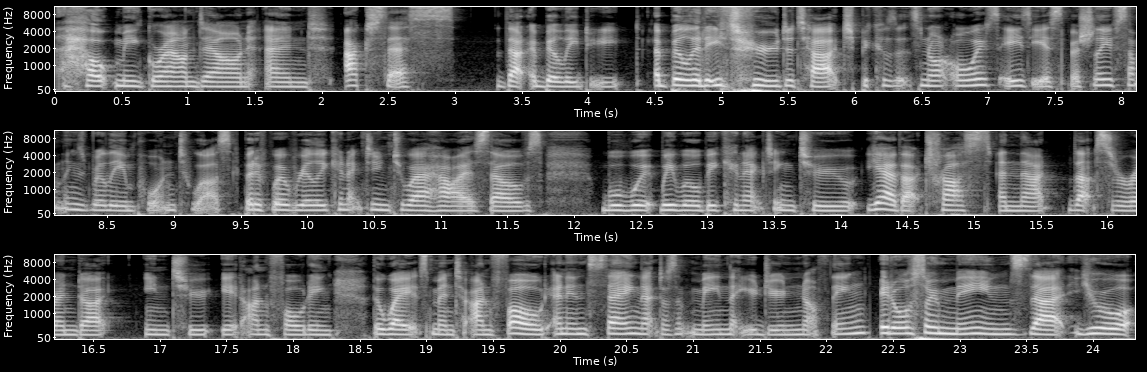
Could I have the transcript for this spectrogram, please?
help me ground down and access that ability ability to detach because it's not always easy especially if something's really important to us but if we're really connecting to our higher selves we, we will be connecting to yeah that trust and that that surrender into it unfolding the way it's meant to unfold. And in saying that doesn't mean that you do nothing. It also means that you're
